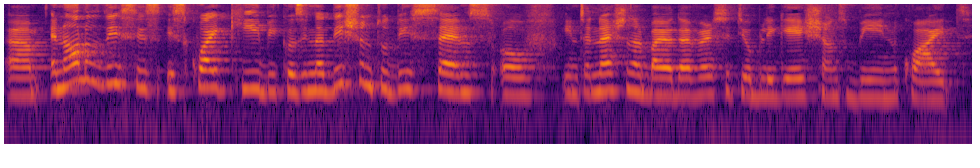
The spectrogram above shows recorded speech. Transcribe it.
Um, and all of this is, is quite key because, in addition to this sense of international biodiversity obligations being quite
